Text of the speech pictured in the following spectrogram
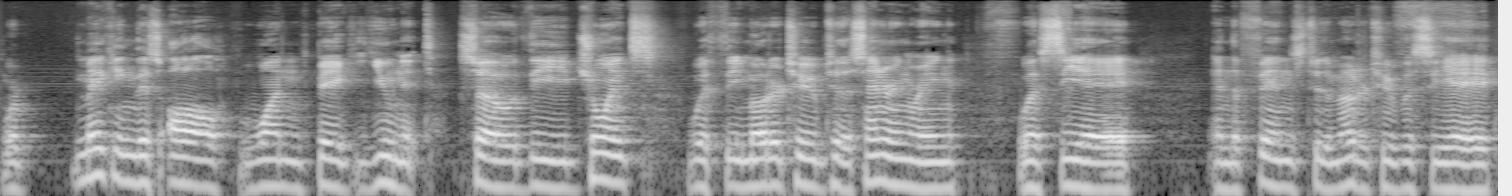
we're making this all one big unit. So the joints with the motor tube to the centering ring with CA and the fins to the motor tube with CA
